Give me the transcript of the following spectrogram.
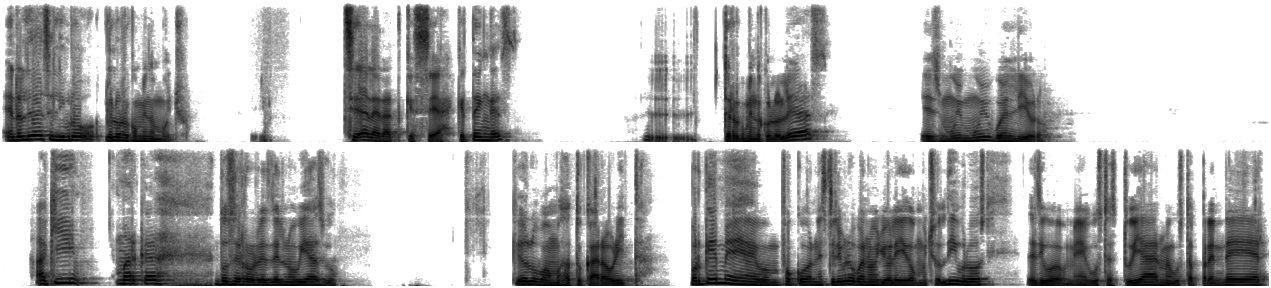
En realidad ese libro yo lo recomiendo mucho. Sea la edad que sea que tengas, te recomiendo que lo leas es muy, muy buen libro. Aquí marca dos errores del noviazgo, que lo vamos a tocar ahorita. ¿Por qué me enfoco en este libro? Bueno, yo he leído muchos libros, les digo, me gusta estudiar, me gusta aprender,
